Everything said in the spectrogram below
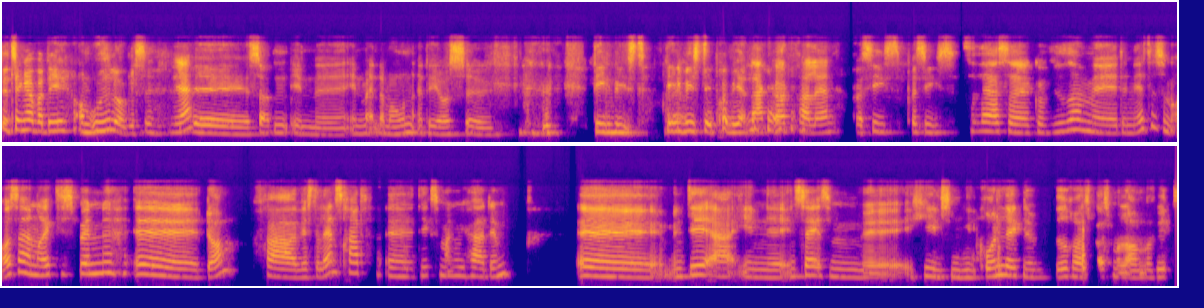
Det tænker jeg var det om udelukkelse. Ja. Øh, sådan en, øh, en mandag morgen er det også øh, delvist, delvist deprimerende. Lagt godt fra land. præcis, præcis. Så lad os uh, gå videre med det næste, som også er en rigtig spændende øh, dom fra Vesterlandsret. Øh, det er ikke så mange, vi har af dem. Øh, men det er en, øh, en sag, som øh, helt, som helt grundlæggende vedrører spørgsmål om, hvorvidt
